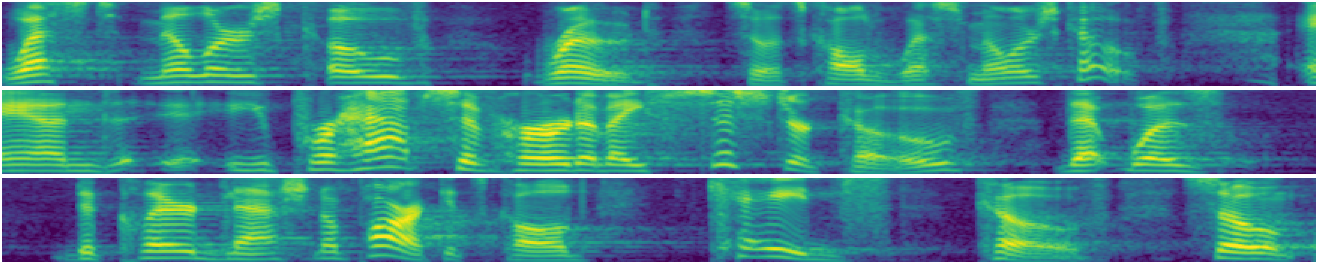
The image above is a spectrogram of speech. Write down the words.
West Millers Cove Road. So it's called West Millers Cove. And you perhaps have heard of a sister cove that was declared national park. It's called Cades Cove. So,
